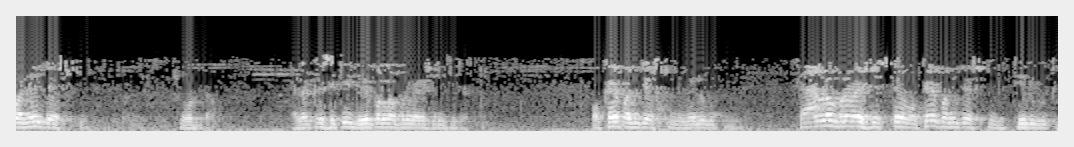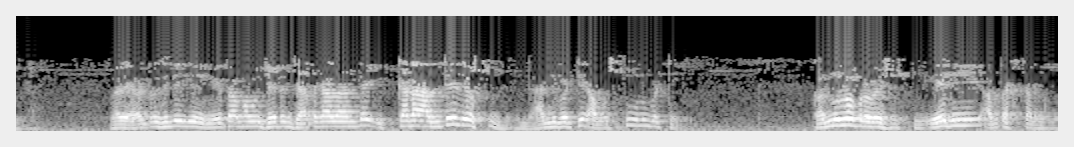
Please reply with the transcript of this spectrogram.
పనే చేస్తుంది. చూడడం. ఎలక్ట్రిసిటీ దీపంలో ప్రవేశించినట్టు. ఒకే పని చేస్తుంది వెలుగుతుంది. ఫ్యాన్లో ప్రవేశిస్తే ఒకే పని చేస్తుంది తిరుగుతుంది. మరి ఎలక్ట్రిసిటీకి మిగతా పనులు చేయడం చేత కాదా అంటే ఇక్కడ అంతే చేస్తుంది. దాన్ని బట్టి ఆ వస్తువును బట్టి. కన్నులో ప్రవేశిస్తుంది. ఏది? అంతఃకరణము.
